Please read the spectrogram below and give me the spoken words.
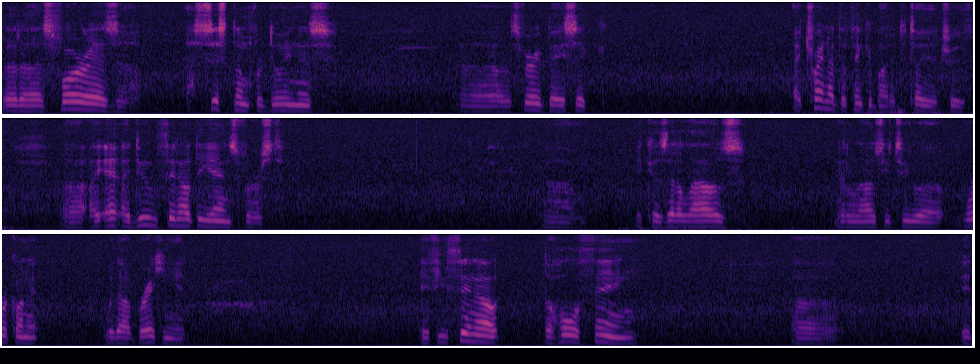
But uh, as far as uh, a system for doing this, uh, it's very basic. I try not to think about it, to tell you the truth. Uh, I, I do thin out the ends first. Um, because that allows that allows you to uh, work on it without breaking it. If you thin out the whole thing, uh, it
